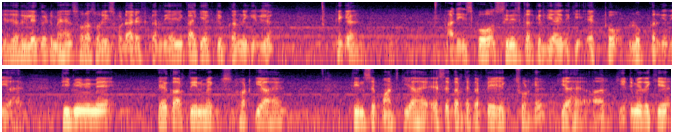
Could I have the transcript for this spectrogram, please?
ये जो रिले किट में है सोरा सोरी इसको डायरेक्ट कर दिया ये का एक्टिव करने के लिए, ठीक है? और इसको सीरीज़ करके दिया है, देखिए, एक ठो लूप करके दिया है। टीवी में एक और तीन में शॉर्ट किया है। तीन से पाँच किया है, ऐसे करते करते एक छोड़ के किया है। और किट में देखिए,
